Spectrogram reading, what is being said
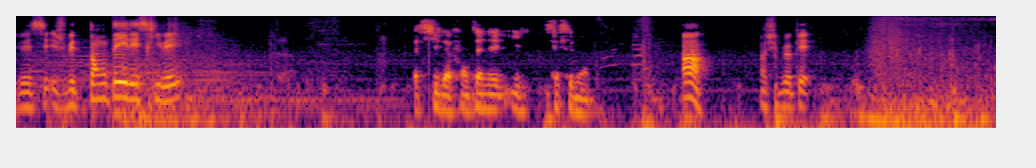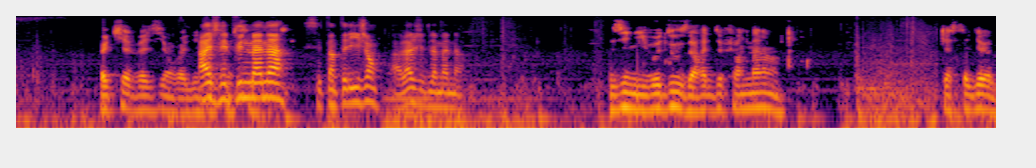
je vais, essayer- je vais tenter d'esquiver. Ah si, la fontaine et l'île. Ça, c'est bien. Ah oh, je suis bloqué. Ok, vas-y, on va les Ah, je n'ai plus de mana. C'est intelligent. Ah là, j'ai de la mana. Vas-y, niveau 12, arrête de faire le malin. Casse la gueule.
